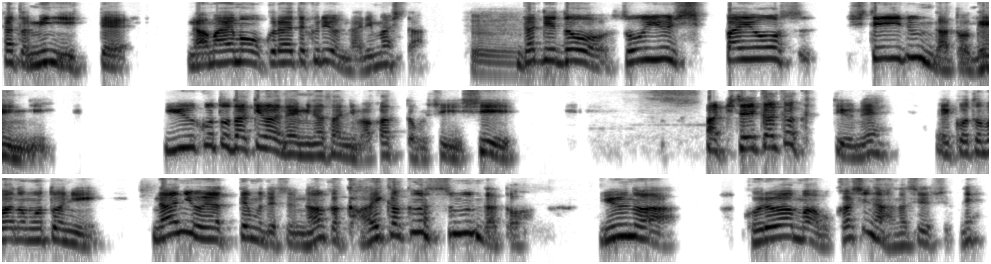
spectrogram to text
ちゃんと見に行って、名前も送られてくるようになりました。うん。だけど、そういう失敗をすしているんだと、現に。いうことだけはね、皆さんに分かってほしいし、まあ、規制改革っていうね、え言葉のもとに、何をやってもですね、なんか改革が進むんだというのは、これはまあおかしな話ですよね。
